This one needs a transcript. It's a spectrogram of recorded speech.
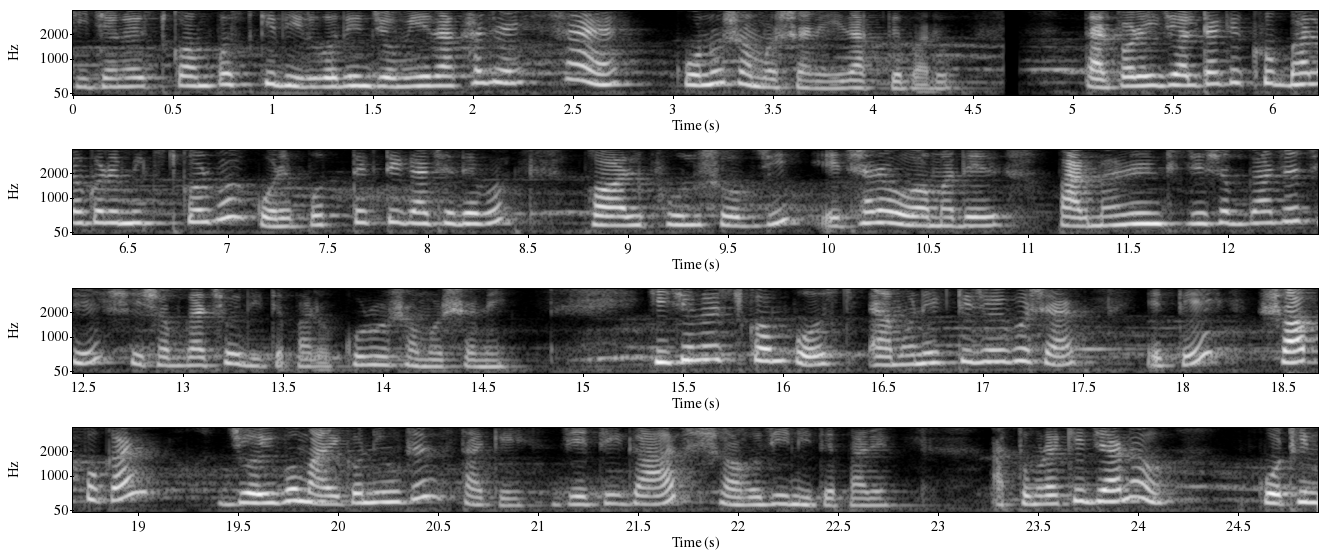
কিচেন ওয়েস্ট কম্পোস্ট কি দীর্ঘদিন জমিয়ে রাখা যায়? হ্যাঁ কোনো সমস্যা নেই, রাখতে পারো। তারপর এই জলটাকে খুব ভালো করে মিক্সড করব, করে প্রত্যেকটি গাছে দেব। ফল, ফুল, সবজি, এছাড়াও আমাদের পার্মানেন্ট যেসব গাছ আছে, সেসব গাছেও দিতে পারো, কোনো সমস্যা নেই। কিচেন ওয়েস্ট কম্পোস্ট এমন একটি জৈব সার, এতে সব প্রকার জৈব মাইক্রোনিউট্রেন্স থাকে, যেটি গাছ সহজেই নিতে পারে। আর তোমরা কি জানো, কঠিন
